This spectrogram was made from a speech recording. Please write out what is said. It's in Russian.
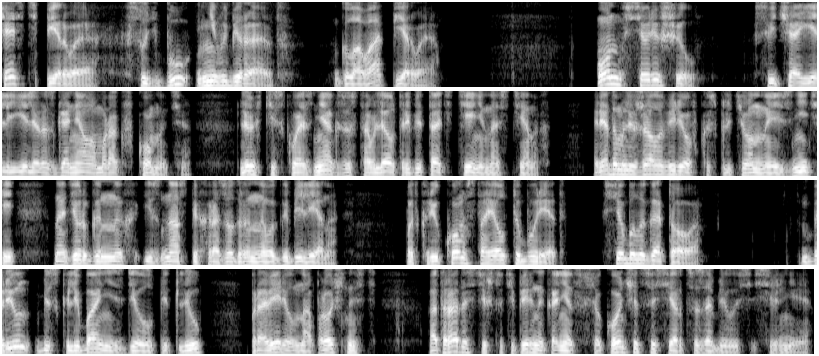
Часть первая. Судьбу не выбирают. Глава первая. Он все решил. Свеча еле-еле разгоняла мрак в комнате. Легкий сквозняк заставлял трепетать тени на стенах. Рядом лежала веревка, сплетенная из нитей, надерганных из наспех разодранного гобелена. Под крюком стоял табурет. Все было готово. Брюн без колебаний сделал петлю, проверил на прочность. От радости, что теперь наконец все кончится, сердце забилось сильнее.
